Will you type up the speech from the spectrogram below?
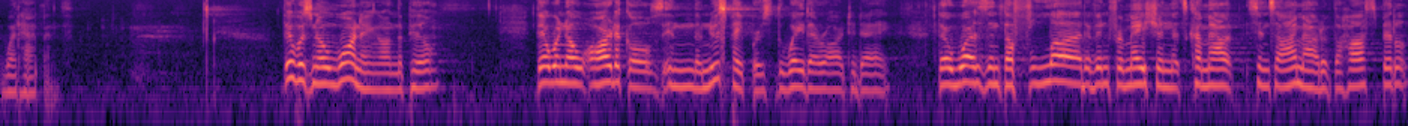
what happens. There was no warning on the pill. There were no articles in the newspapers the way there are today. There wasn't the flood of information that's come out since I'm out of the hospital.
